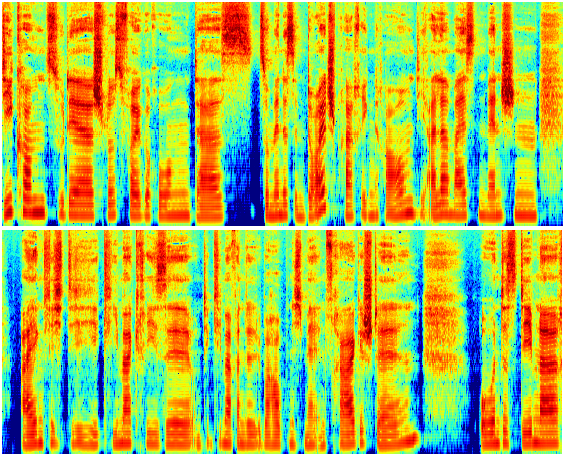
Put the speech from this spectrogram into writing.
Die kommen zu der Schlussfolgerung, dass zumindest im deutschsprachigen Raum die allermeisten Menschen eigentlich die Klimakrise und den Klimawandel überhaupt nicht mehr in Frage stellen und es demnach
